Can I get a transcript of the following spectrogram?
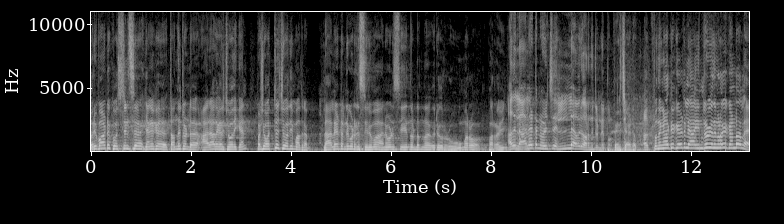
ഒരുപാട് ക്വസ്റ്റ്യൻസ് ഞങ്ങൾക്ക് തന്നിട്ടുണ്ട് ആരാധകർ ചോദിക്കാൻ. പക്ഷെ ഒറ്റ ചോദ്യം മാത്രം. ലാലേട്ടന്റെ കൂടെ ഒരു സിനിമ അനൗൺസ് ചെയ്യുന്നുണ്ടെന്ന് ഒരു റൂമറോ പറയും. അത് ലാലേട്ടൻ ഒഴിച്ച് എല്ലാവരും അറിഞ്ഞിട്ടുണ്ട് ഇപ്പോൾ തീർച്ചയായിട്ടും. അപ്പൊ നിങ്ങളൊക്കെ കേട്ടില്ല? ആ ഇന്റർവ്യൂ നിങ്ങളൊക്കെ കണ്ടല്ലേ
